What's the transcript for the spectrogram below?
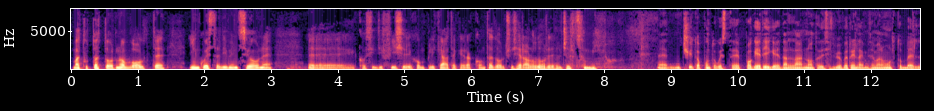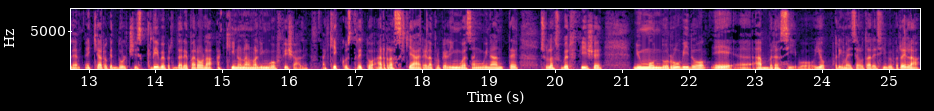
ma tutto attorno a volte in questa dimensione eh, così difficile e complicata che racconta Dolci c'era l'odore del gelsomino. Eh, cito appunto queste poche righe dalla nota di Silvio Perrella che mi sembrano molto belle. È chiaro che Dolci scrive per dare parola a chi non ha una lingua ufficiale, a chi è costretto a raschiare la propria lingua sanguinante sulla superficie di un mondo ruvido e eh, abrasivo. Io prima di salutare Silvio Perrella,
